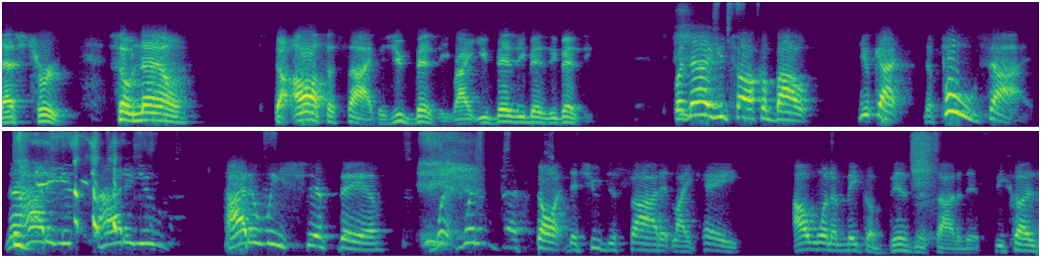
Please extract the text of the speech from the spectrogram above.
that's true. So now the author side, because you busy, right? You busy, busy, busy. But now you talk about you got the food side. Now, how do you how do you how do we shift them? When, when did that start that you decided like, hey, I want to make a business out of this? Because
